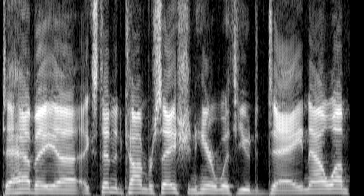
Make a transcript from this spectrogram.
to have a uh, extended conversation here with you today. Now, um,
